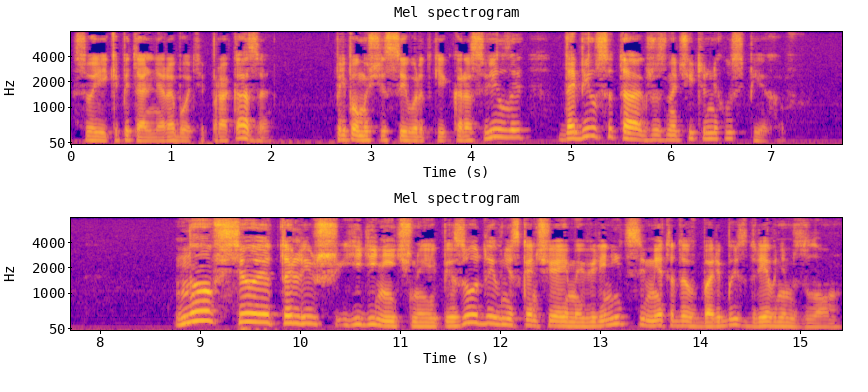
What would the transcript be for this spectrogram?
в своей капитальной работе «Проказа», при помощи сыворотки Карасвиллы добился также значительных успехов. Но все это лишь единичные эпизоды в нескончаемой веренице методов борьбы с древним злом.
